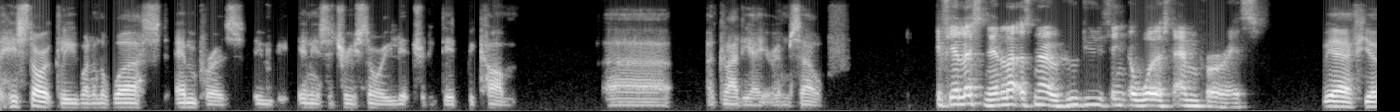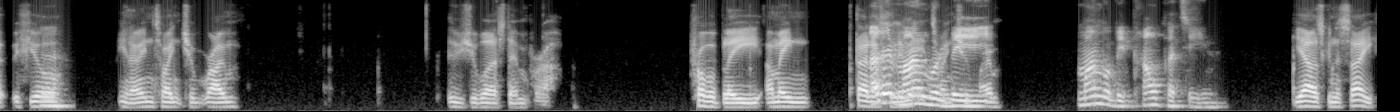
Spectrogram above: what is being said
historically one of the worst emperors who and it's a true story literally did become uh, a gladiator himself. If you're listening, let us know who do you think the worst emperor is. Yeah, if you if you're Yeah. you know into ancient Rome, who's your worst emperor? Probably, I mean, don't I think mine would be- Rome. Mine would be Palpatine. Yeah, I was going to say,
